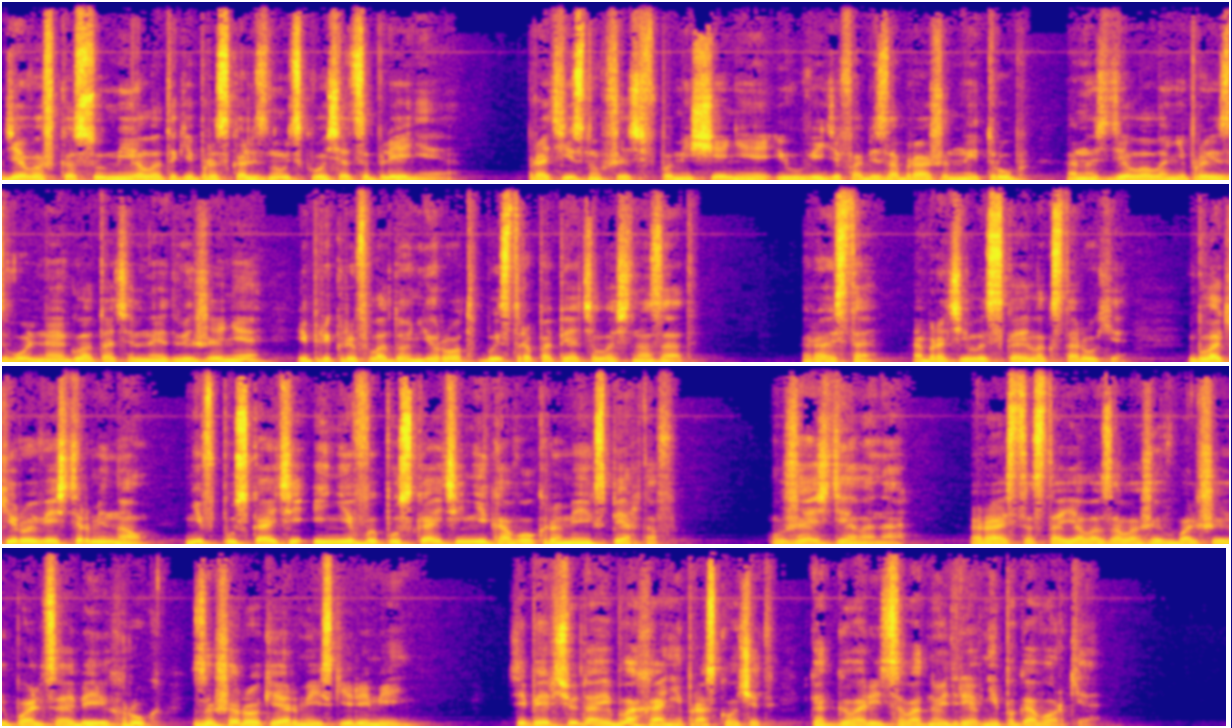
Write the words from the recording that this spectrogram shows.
Девушка сумела таки проскользнуть сквозь оцепление. Протиснувшись в помещение и увидев обезображенный труп, она сделала непроизвольное глотательное движение и, прикрыв ладонью рот, быстро попятилась назад. «Райста», – обратилась Скайла к старухе, – «блокируй весь терминал. Не впускайте и не выпускайте никого, кроме экспертов». «Уже сделано». Райста стояла, заложив большие пальцы обеих рук за широкий армейский ремень. Теперь сюда и блоха не проскочит, как говорится в одной древней поговорке.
